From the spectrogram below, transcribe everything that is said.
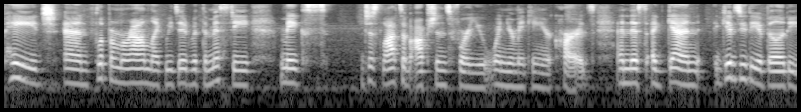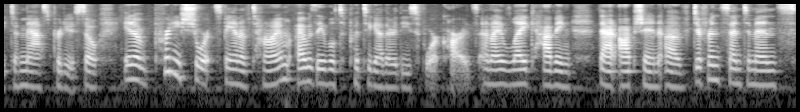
page and flip them around like we did with the Misti makes just lots of options for you when you're making your cards. And this, again, gives you the ability to mass produce. So in a pretty short span of time, I was able to put together these four cards. And I like having that option of different sentiments,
